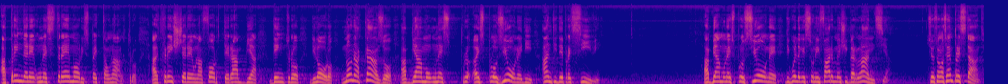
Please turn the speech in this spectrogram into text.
a prendere un estremo rispetto a un altro, a crescere una forte rabbia dentro di loro. Non a caso abbiamo un'esplosione di antidepressivi, abbiamo un'esplosione di quelli che sono i farmaci per l'ansia. Ci sono sempre stati.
